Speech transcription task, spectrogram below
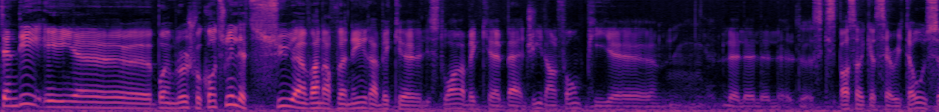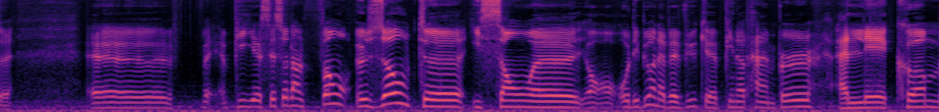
Tandy et Boimler, je vais continuer là-dessus avant de revenir avec l'histoire avec Badgie, dans le fond, puis le, ce qui se passe avec Cerritos. Euh, puis euh, c'est ça, dans le fond, eux autres, euh, ils sont. au début, on avait vu que Peanut Hamper allait comme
